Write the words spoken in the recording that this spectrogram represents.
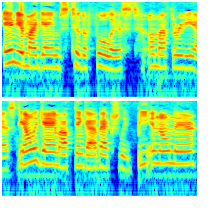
any of my games to the fullest on my 3DS. The only game I think I've actually beaten on there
